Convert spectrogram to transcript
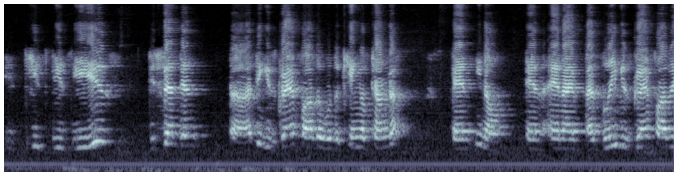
he's, he's, he is descendant. Uh, I think his grandfather was the king of Tonga, and you know, and and I, I believe his grandfather,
